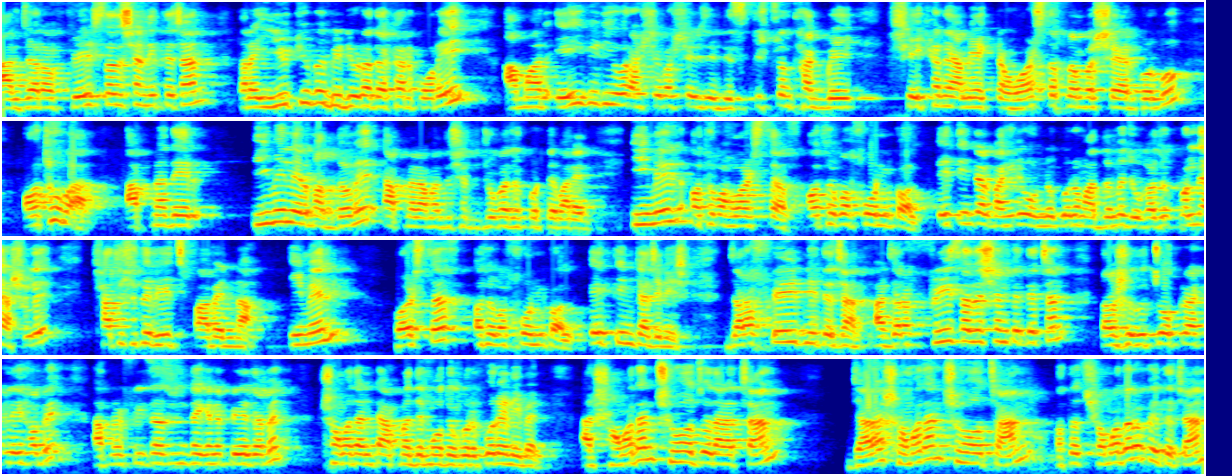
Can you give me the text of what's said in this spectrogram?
আর যারা পেইড সাজেশন নিতে চান, তারা ইউটিউবে ভিডিওটা দেখার পরে আমার এই ভিডিওর আশেপাশে যে ডিসক্রিপশন থাকবে, সেখানে আমি একটা হোয়াটসঅ্যাপ নাম্বার শেয়ার করব। অথবা আপনাদের ইমেলের মাধ্যমে আপনারা আমাদের সাথে যোগাযোগ করতে পারেন। ইমেল অথবা হোয়াটসঅ্যাপ অথবা ফোন কল এই তিনটার বাইরে অন্য কোনো মাধ্যমে যোগাযোগ করলে আসলে সাথে সাথে রিচ পাবেন না। ইমেল হোয়াটসঅ্যাপ অথবা ফোন কল এই তিনটা জিনিস। যারা ফ্রি নিতে চান আর যারা ফ্রি সাজেশন পেতে চান, তারা শুধু চোখ রাখলেই হবে। আপনার ফ্রি সাজেশন এখানে পেয়ে যাবেন। সমাধানটা আপনাদের মতো করে করে নেবেন। আর সমাধান সহজ যারা চান, যারা সমাধান সহ চান, অর্থাৎ সমাধান পেতে চান,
